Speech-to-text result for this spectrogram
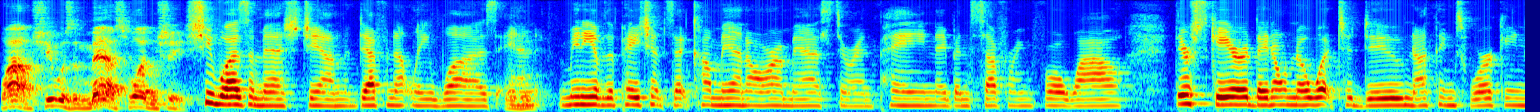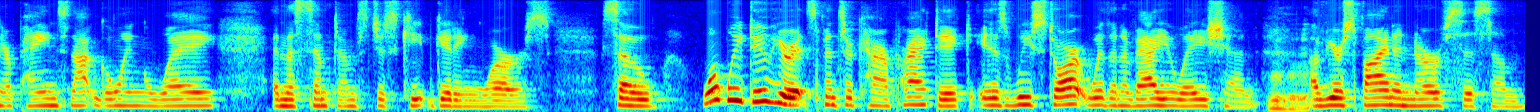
Wow, she was a mess, wasn't she? She was a mess, Jim. Definitely was. Mm-hmm. And many of the patients that come in are a mess. They're in pain. They've been suffering for a while. They're scared. They don't know what to do. Nothing's working. Their pain's not going away. And the symptoms just keep getting worse. So what we do here at Spencer Chiropractic is we start with an evaluation mm-hmm. of your spine and nerve system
